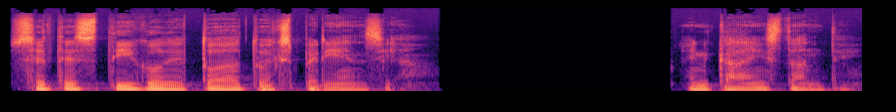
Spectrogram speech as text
Sé testigo de toda tu experiencia en cada instante.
